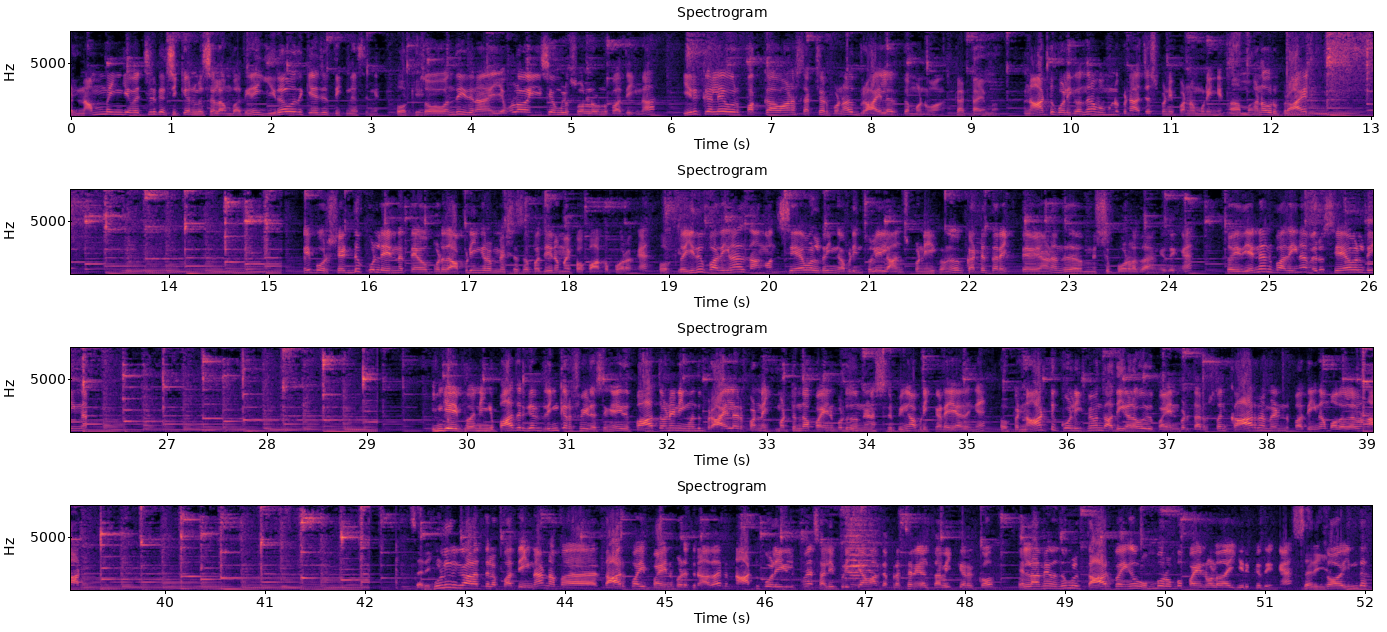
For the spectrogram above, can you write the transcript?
But நம்ம இங்க வச்சிருக்க சிக்கன் மிஸ் எல்லாம் பாத்தீங்கன்னா இருபது கேஜி திக்னஸ்ங்க ஓகே ஸோ வந்து இது நான் எவ்வளவு ஈஸியா உங்களுக்கு சொல்லணும்னு பாத்தீங்கன்னா இருக்கலே ஒரு பக்காவான ஸ்ட்ரக்சர் பண்ணா பிராய்லர் தான் பண்ணுவாங்க. கட்டாயமா. நாட்டுக்கோழிக்கு வந்து நம்ம முன்ன பின்ன அட்ஜஸ்ட் பண்ணி பண்ண முடியுங்க. ஆனா ஒரு பிராய்லர் இப்போ ஒரு ஷெட்டுக்குள்ள என்ன தேவைப்படுது அப்படிங்கிற மெஷர்ஸை பத்தி நம்ம இப்ப பார்க்க போறோங்க. இது பாத்தீங்கன்னா நாங்க வந்து சேவல் ரிங் அப்படின்னு சொல்லி லான்ச் பண்ணிக்கோங்க கட்டுத்தரைக்கு தேவையான இந்த மிஷ் போடுறதாங்க இதுங்க. ஸோ இது என்னன்னு பாத்தீங்கன்னா வெறும் சேவல் ரிங்னா இங்க இப்ப நீங்க பாத்துருக்க ட்ரிங்கர் ஃபீடர்ஸுங்க இது பார்த்தோன்னே நீங்க வந்து பிராய்லர் பண்ணைக்கு மட்டும்தான் பயன்படுதுன்னு நினைச்சிருப்பீங்க. அப்படி கிடையாதுங்க. இப்ப நாட்டுக்கோழிக்குமே வந்து அதிக அளவு இது பயன்படுத்த ஆரம்பிச்சிட்டாங்க. காரணம் என்னன்னு பாத்தீங்கன்னா முதல்ல நாட்டு சரி. குளிர்காலத்துல பாத்தீங்கன்னா நம்ம தார்பாய் பயன்படுத்தினாதான் நாட்டுக்கோழிகளுக்குமே சளி பிடிக்காம அந்த பிரச்சனைகள் தவிர்க்கிறக்கோ எல்லாமே வந்து உங்களுக்கு தார்பாய்ங்க ரொம்ப ரொம்ப பயனுள்ளதா இருக்குதுங்க. சரி இந்த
